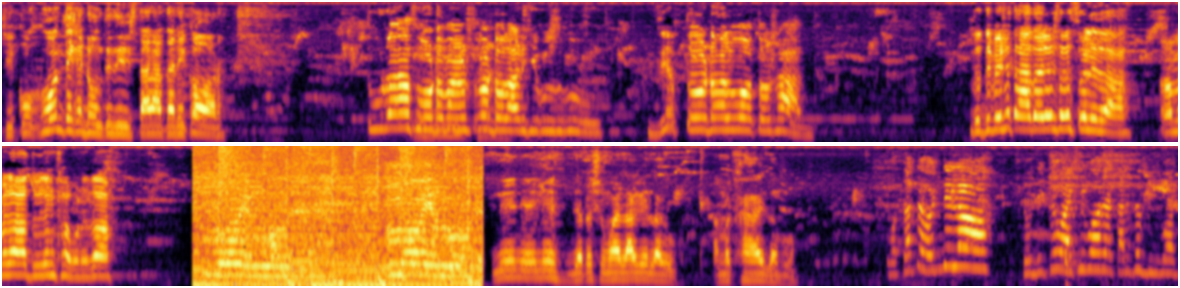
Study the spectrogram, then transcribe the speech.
সে কখন থেকে ডলতে দিস তাড়াতাড়ি কর। তুরা ছোট মানুষ তো ডলার কি বুঝব? যত ডলবো অত স্বাদ। যদি বেশি তাড়াতাড়ি এসে চলে যা। আমরা দুজন খাব না যা। নে নে নে যত সময় লাগে লাগুক আমরা খাই যাব। দিল। যদি কেউ আসি তাহলে তো বিপদ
